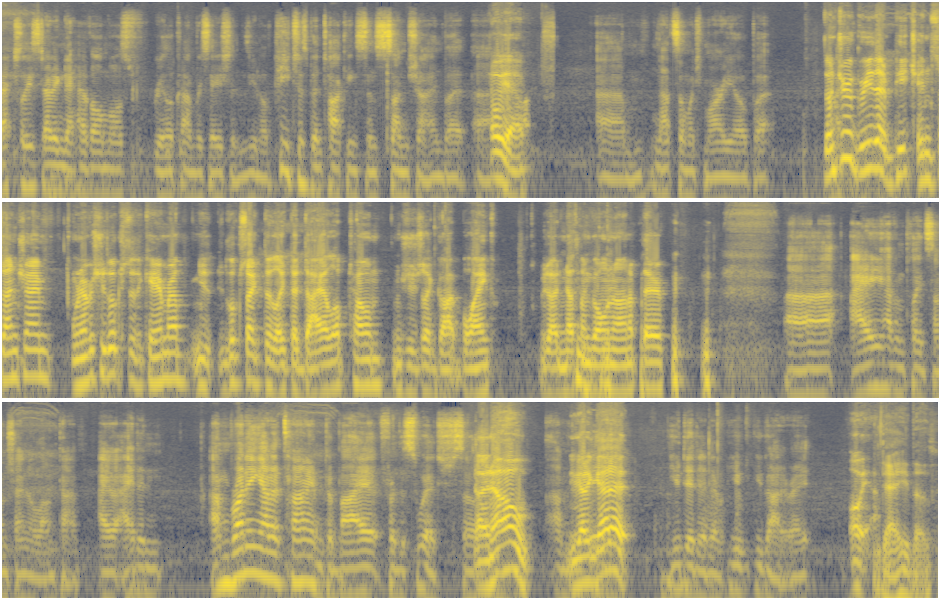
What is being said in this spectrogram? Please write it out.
actually starting to have almost real conversations. You know, Peach has been talking since Sunshine, but uh, Oh yeah. um, not so much Mario. But Don't you agree that Peach in Sunshine, whenever she looks to the camera, it looks like the like the dial-up tone, and she's like got blank, we got nothing going on up there. uh, I haven't played Sunshine in a long time. I, I didn't. I'm running out of time to buy it for the Switch. So I know. I'm You gotta get it. You did it. You you got it right. Oh yeah. Yeah, he does.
